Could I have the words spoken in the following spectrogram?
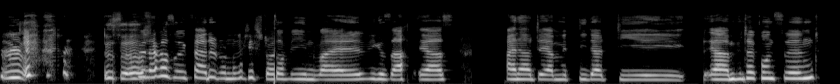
Ich bin einfach so excited und richtig stolz auf ihn, weil, wie gesagt, er ist einer der Mitglieder, die eher im Hintergrund sind.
